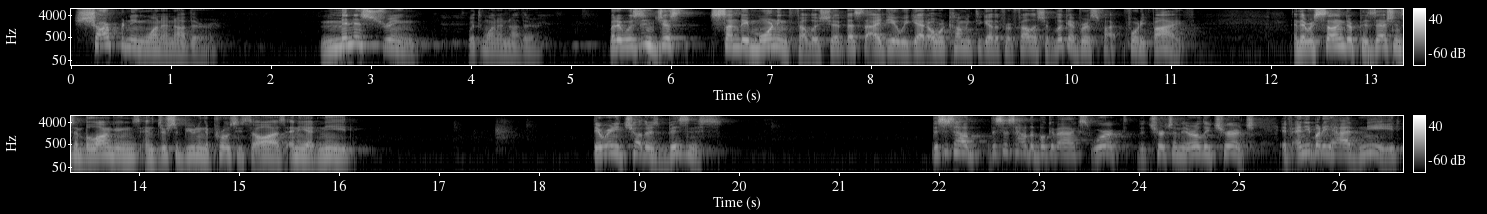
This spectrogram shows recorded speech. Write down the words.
sharpening one another, ministering with one another. But it wasn't just Sunday morning fellowship. That's the idea we get. Oh, we're coming together for fellowship. Look at verse 45. And they were selling their possessions and belongings and distributing the proceeds to all as any had need. They were in each other's business. This is how this is how the book of Acts worked, the church and the early church. If anybody had need,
